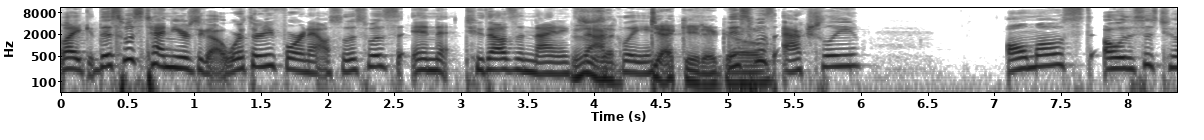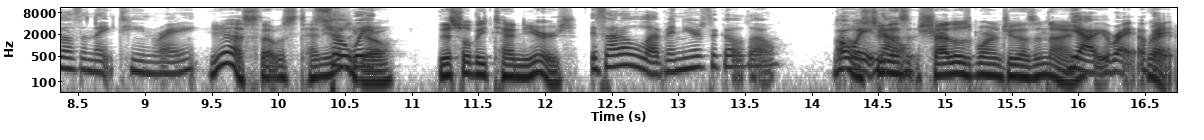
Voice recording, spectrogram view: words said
like this was ten years ago. We're thirty four now, so this was in two thousand nine This a exactly. decade ago. This was actually almost. Oh, this is two thousand nineteen, right? yes, that was ten So years wait- ago. This will be ten years. Is that eleven years ago though? No, oh wait, no. Shiloh was born in two thousand nine. Yeah, you're right. Okay, Right.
